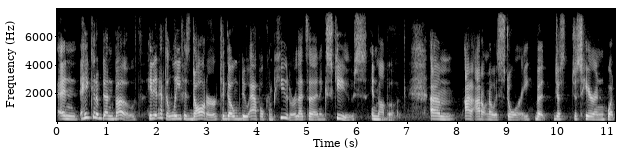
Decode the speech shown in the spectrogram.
and he could have done both. He didn't have to leave his daughter to go do Apple Computer. That's an excuse in my book. Um, I, I don't know his story, but just just hearing what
